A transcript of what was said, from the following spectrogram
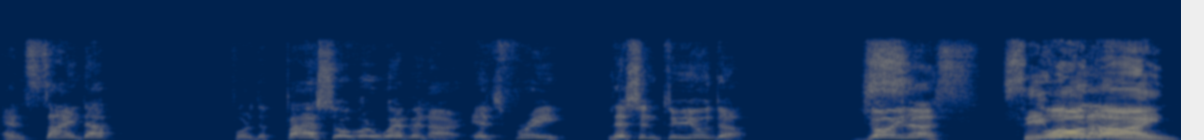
and sign up for the Passover webinar. It's free. Listen to Yuda. Join us. See you Online. online.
